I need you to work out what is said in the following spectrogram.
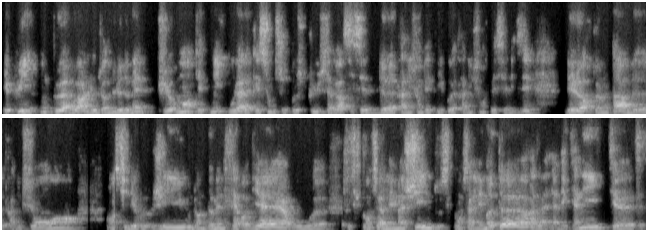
Et puis, on peut avoir le, le, domaine purement technique, où là, la question ne se pose plus savoir si c'est de la traduction technique ou de la traduction spécialisée, dès lors que l'on parle de traduction en, en sidérurgie ou dans le domaine ferroviaire ou euh, tout ce qui concerne les machines, tout ce qui concerne les moteurs, la, mécanique, euh, etc.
